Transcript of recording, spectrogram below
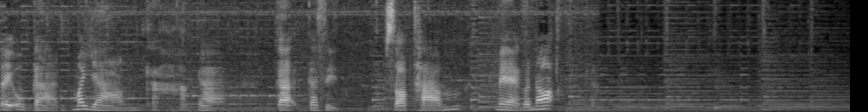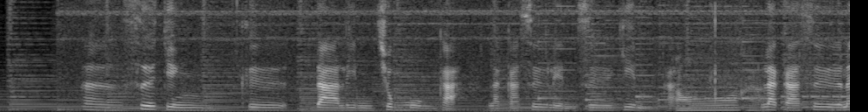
ได้โอกาสมายาม ค่ะ ค่ะกะกะสิ สอบถามแม่ก็เนาะเอ่อชื่อจริงคือดารินชุมมุงค่ะแล้วก็ชื่อเล่นชื่อยิ้มค่ะอ๋อค่ะแล้วก็ชื่อใน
